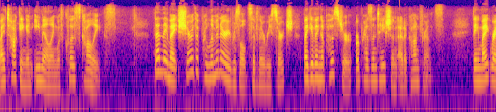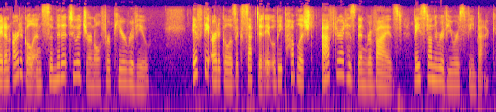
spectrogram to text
by talking and emailing with close colleagues. Then they might share the preliminary results of their research by giving a poster or presentation at a conference. They might write an article and submit it to a journal for peer review. If the article is accepted, it will be published after it has been revised based on the reviewer's feedback.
